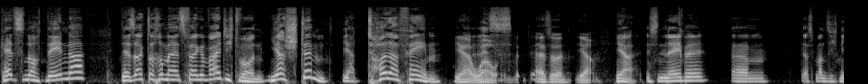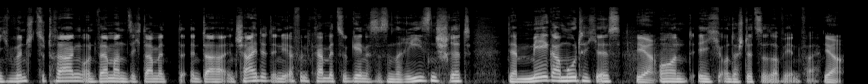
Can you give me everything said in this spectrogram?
kennst du noch den da? Der sagt doch immer, er ist vergewaltigt worden. Ja, stimmt. Ja, toller Fame. Ja, wow. Es, Also, ja. ja, ist ein Label. Ähm, dass man sich nicht wünscht zu tragen und wenn man sich damit äh, da entscheidet, in die Öffentlichkeit mitzugehen, das ist ein Riesenschritt, der mega mutig ist Ja. und ich unterstütze das auf jeden Fall. Ja,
